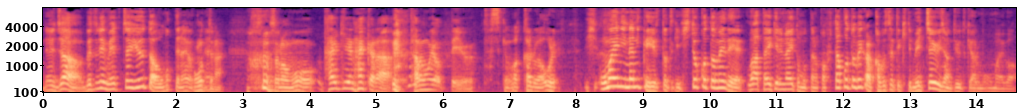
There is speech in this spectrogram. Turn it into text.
ね、じゃあ、別にめっちゃ言うとは思ってないわけね。思ってない。そのもう、耐えきれないから、頼むよっていう。確かにわかるわ。俺、ひお前に何か言った時、一言目で、うわ、耐えきれないと思ったのか、二言目から被せてきてめっちゃ言うじゃんって言う時あるもん、お前が。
